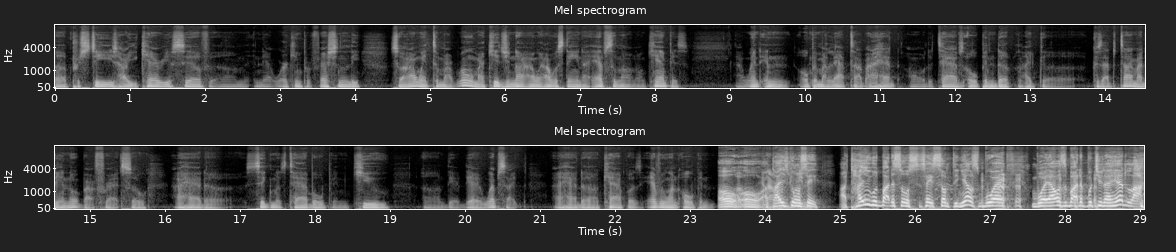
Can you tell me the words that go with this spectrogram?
uh, prestige, how you carry yourself, um, networking professionally. So I went to my room. I kid you not, I, went, I was staying at Epsilon on campus. I went and opened my laptop. I had all the tabs opened up, like, because uh, at the time I didn't know about frats. So I had uh, Sigma's tab open, Q, uh, their their website. I had uh, Kappas, everyone open. Oh, oh! I, I thought you was gonna say. I thought you was about to so, say something else, boy. boy, I was about to put you in a headlock.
